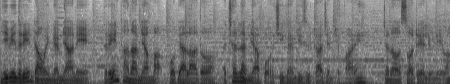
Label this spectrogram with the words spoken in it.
မြေပြင်သတင်းတာဝန်ခံများနဲ့သတင်းဌာနများမှဖော်ပြလာသောအချက်အလက်များပေါ်အခြေခံပြုစုထားခြင်းဖြစ်ပါတယ်ကျွန်တော်စောတဲလူနေပါ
